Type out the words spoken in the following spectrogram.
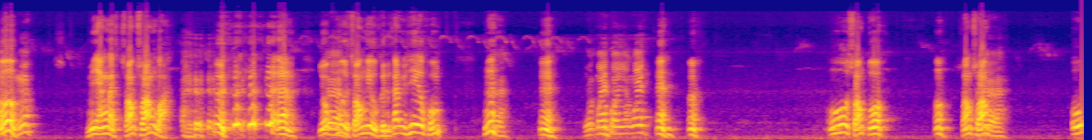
เออเอา มีหยังไงสองสองบ่ เออยกมือสองนิ้วขึ้นครับพี่ครับผมเออเออ ยกไม้พอยกไม้เออเออโอ้สองตัวโอ้สองสองเโอ้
